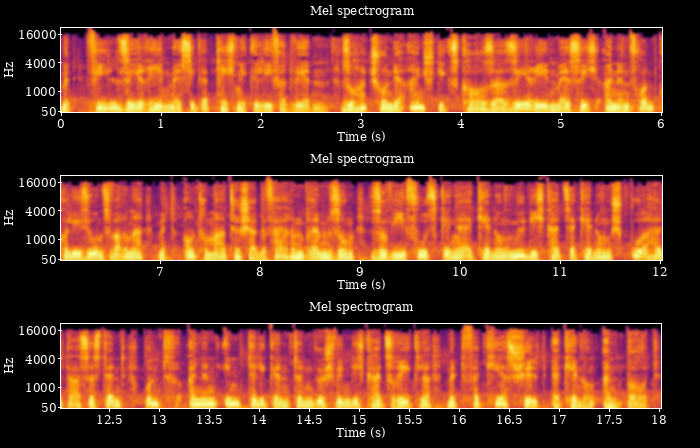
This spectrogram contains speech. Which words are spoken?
mit viel serienmäßiger Technik geliefert werden. So hat schon der Einstiegs-Corsa serienmäßig einen Frontkollisionswarner mit automatischer Gefahrenbremsung sowie Fußgängererkennung, Müdigkeitserkennung, Spurhalteassistent und einen intelligenten Geschwindigkeitsregler mit Verkehrsschilderkennung an Bord.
